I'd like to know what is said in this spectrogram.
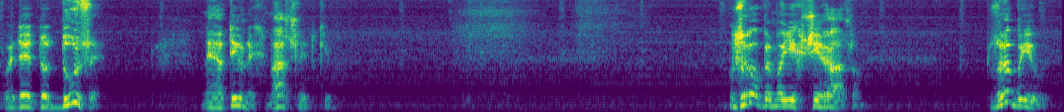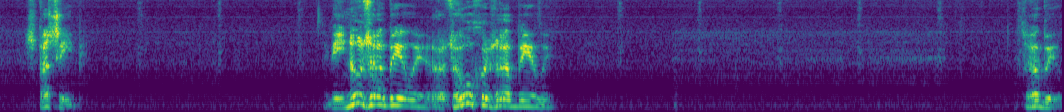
веде до дуже негативних наслідків. Зробимо їх всі разом. Зробили. Спасибі. Війну зробили, розруху зробили. Зробили.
